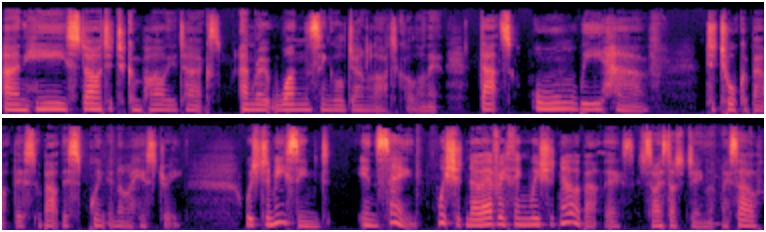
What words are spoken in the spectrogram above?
And he started to compile the attacks and wrote one single journal article on it. That's all we have to talk about this about this point in our history, which to me seemed insane. We should know everything we should know about this. So I started doing that myself.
